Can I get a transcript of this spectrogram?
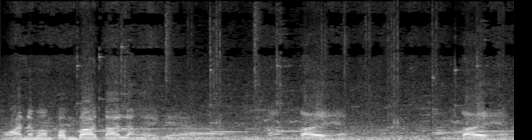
Mukha naman pambata lang eh, kaya kaya yan. Kaya yan.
